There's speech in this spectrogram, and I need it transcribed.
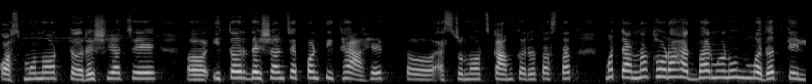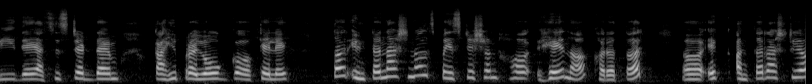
कॉस्मोनॉट रशियाचे इतर देशांचे पण तिथे आहेत ॲस्ट्रोनॉट्स काम करत असतात. मग त्यांना थोडा हातभार म्हणून मदत केली दे असिस्टेड देम काही प्रयोग केले. तर इंटरनॅशनल स्पेस स्टेशन ह हे ना खरं तर एक आंतरराष्ट्रीय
